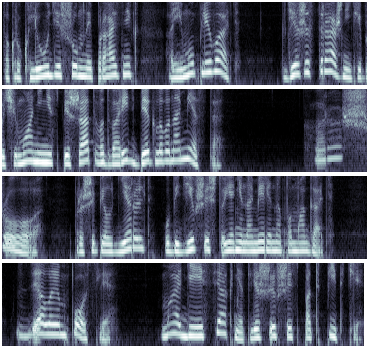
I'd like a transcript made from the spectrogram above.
Вокруг люди, шумный праздник, а ему плевать. Где же стражники? Почему они не спешат водворить беглого на место? «Хорошо», — прошипел Геральт, убедившись, что я не намерена помогать. «Сделаем после. Магия иссякнет, лишившись подпитки».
